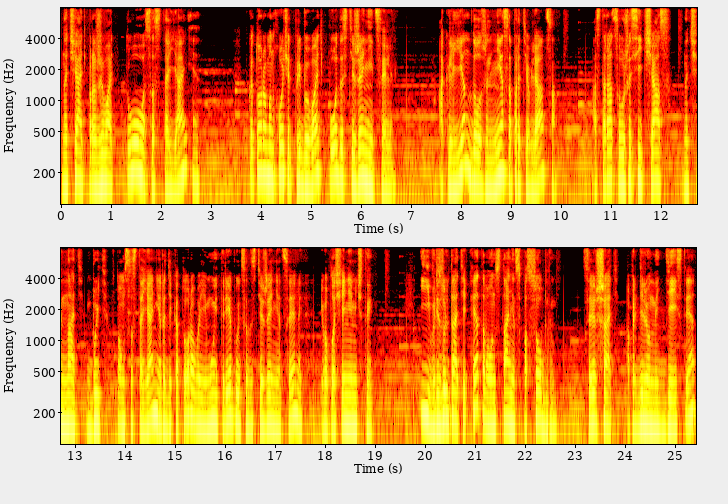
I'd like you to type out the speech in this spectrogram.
начать проживать то состояние, в котором он хочет пребывать по достижении цели. А клиент должен не сопротивляться, а стараться уже сейчас начинать быть в том состоянии, ради которого ему и требуется достижение цели и воплощение мечты. И в результате этого он станет способным совершать определенные действия,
